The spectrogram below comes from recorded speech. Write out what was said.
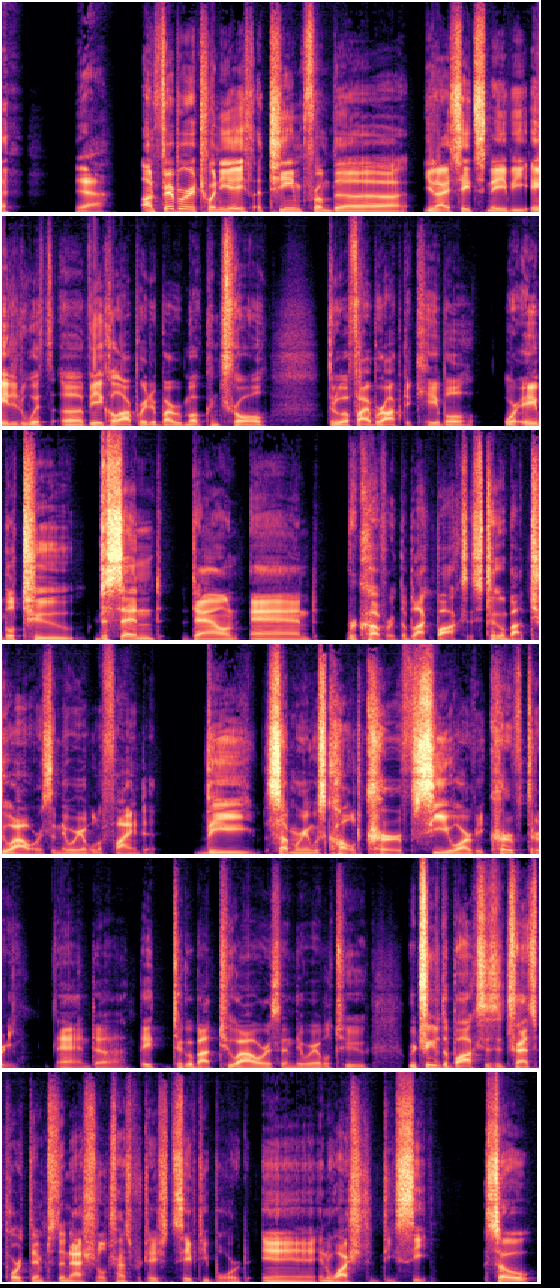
yeah. On February 28th, a team from the United States Navy, aided with a vehicle operated by remote control through a fiber optic cable, were able to descend down and recover the black boxes. It took them about two hours and they were able to find it. The submarine was called Curve, C U R V, Curve 3. And uh, they took about two hours and they were able to retrieve the boxes and transport them to the National Transportation Safety Board in, in Washington, D.C. So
